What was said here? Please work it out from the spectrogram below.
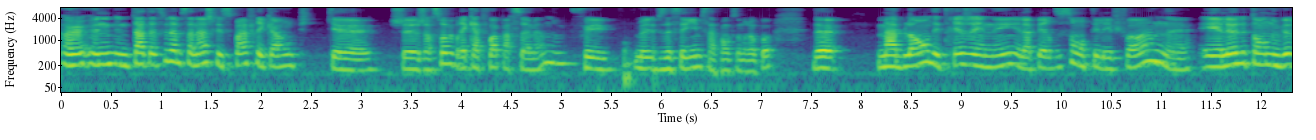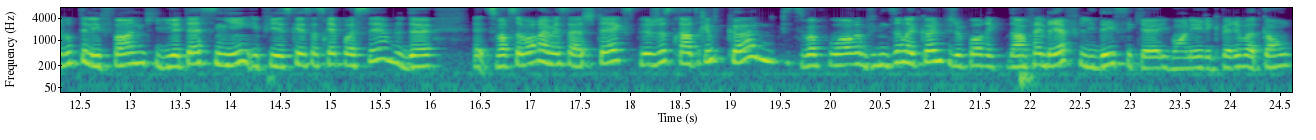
un- une, une tentative d'hameçonnage qui est super fréquente puis que je, je reçois à peu près quatre fois par semaine. Vous pouvez vous essayer mais ça fonctionnera pas. De ma blonde est très gênée, elle a perdu son téléphone et elle a ton numéro de téléphone qui lui été assigné et puis est-ce que ça serait possible de euh, tu vas recevoir un message texte, puis là, juste rentrer le code, puis tu vas pouvoir puis me dire le code, puis je vais pouvoir... Enfin, bref, l'idée, c'est qu'ils vont aller récupérer votre compte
